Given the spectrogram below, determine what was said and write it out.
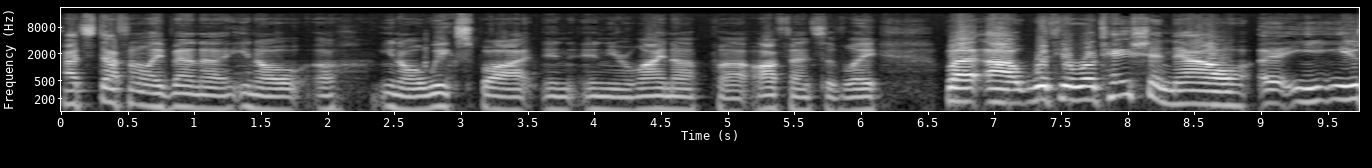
That's definitely been a you know a you know a weak spot in in your lineup uh, offensively. But uh, with your rotation now, uh, you, you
